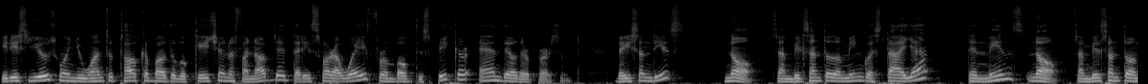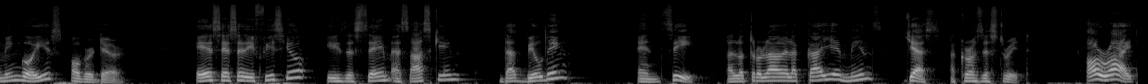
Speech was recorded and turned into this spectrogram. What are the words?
It is used when you want to talk about the location of an object that is far away from both the speaker and the other person. Based on this, no, Sambil Santo Domingo está allá, then means no, Sambil Santo Domingo is over there. ¿Es ese edificio? is the same as asking that building? And sí, al otro lado de la calle means Yes, across the street. Alright,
